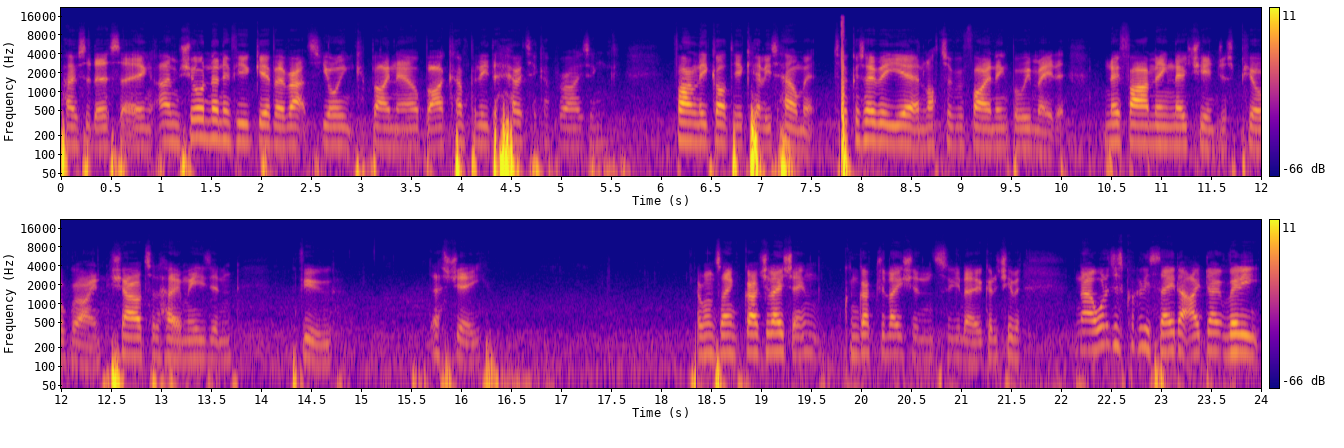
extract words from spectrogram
posted this saying, I'm sure none of you give a rat's yoink by now, but our company, the Heretic Uprising, finally got the Achilles helmet. Took us over a year and lots of refining, but we made it. No farming, no cheating, just pure grind. Shout out to the homies in View. SG. Everyone saying congratulations, congratulations, you know, good achievement. Now I want to just quickly say that I don't really,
